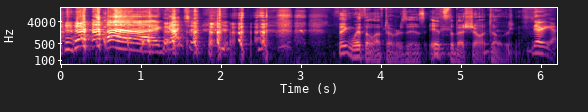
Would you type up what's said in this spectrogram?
Uh, gotcha. thing with the leftovers is it's the best show on television. There you go.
